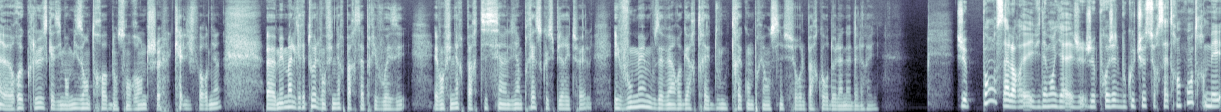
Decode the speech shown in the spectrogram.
Euh, recluse, quasiment misanthrope dans son ranch euh, californien. Euh, mais malgré tout, elles vont finir par s'apprivoiser. Elles vont finir par tisser un lien presque spirituel. Et vous-même, vous avez un regard très doux, très compréhensif sur le parcours de Lana Del Rey. Je pense, alors évidemment, y a, je, je projette beaucoup de choses sur cette rencontre, mais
